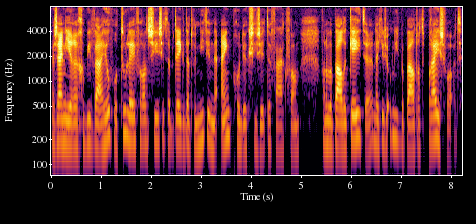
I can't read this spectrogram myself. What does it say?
we zijn hier een gebied waar heel veel toeleveranciers zitten. Dat betekent dat we niet in de eindproductie zitten, vaak van, van een bepaalde keten. En dat je dus ook niet bepaalt wat de prijs wordt.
